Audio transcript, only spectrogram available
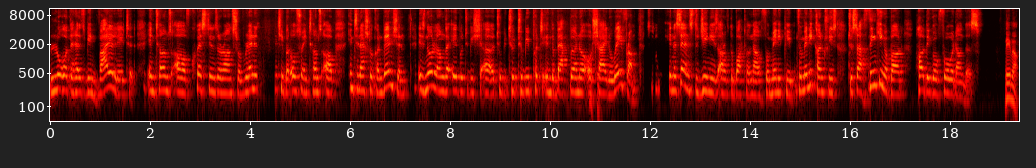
law that has been violated in terms of questions around sovereignty but also in terms of international convention, is no longer able to be uh, to be to, to be put in the back burner or okay. shied away from. So in a sense, the genie is out of the bottle now for many people, for many countries to start thinking about how they go forward on this. Nimer,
